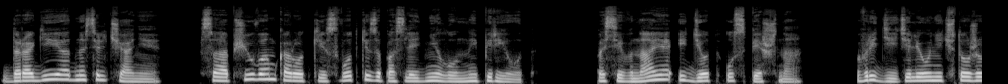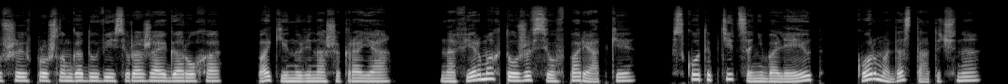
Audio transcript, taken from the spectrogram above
«Дорогие односельчане, сообщу вам короткие сводки за последний лунный период. Посевная идет успешно. Вредители, уничтожившие в прошлом году весь урожай гороха, покинули наши края. На фермах тоже все в порядке. Скот и птица не болеют, корма достаточно.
